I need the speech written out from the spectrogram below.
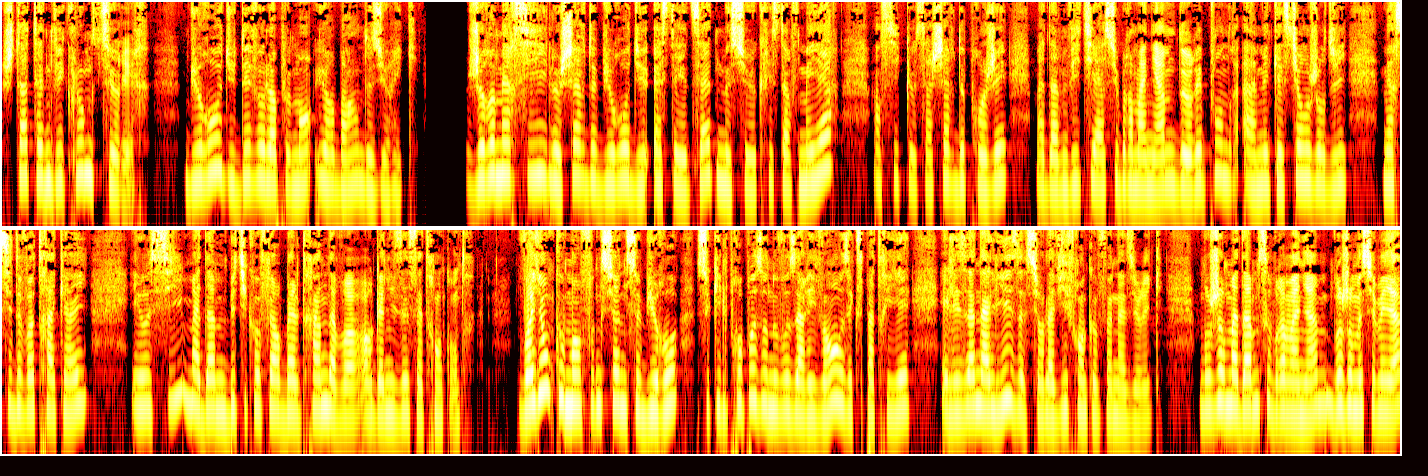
Stadtentwicklung Zürich, bureau du développement urbain de Zurich. Je remercie le chef de bureau du STEZ, Monsieur Christophe Meyer, ainsi que sa chef de projet, Madame Vitia Subramaniam, de répondre à mes questions aujourd'hui. Merci de votre accueil. Et aussi Madame Butikofer Beltran d'avoir organisé cette rencontre. Voyons comment fonctionne ce bureau, ce qu'il propose aux nouveaux arrivants, aux expatriés et les analyses sur la vie francophone à Zurich. Bonjour Madame Subramaniam. Bonjour Monsieur Meyer.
